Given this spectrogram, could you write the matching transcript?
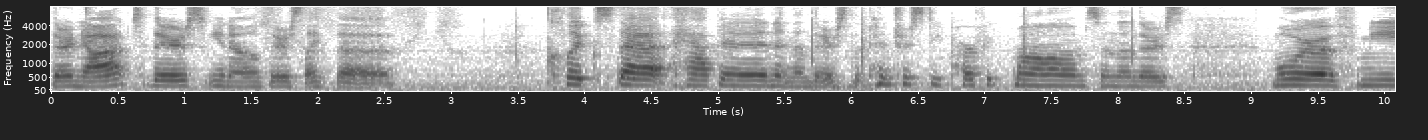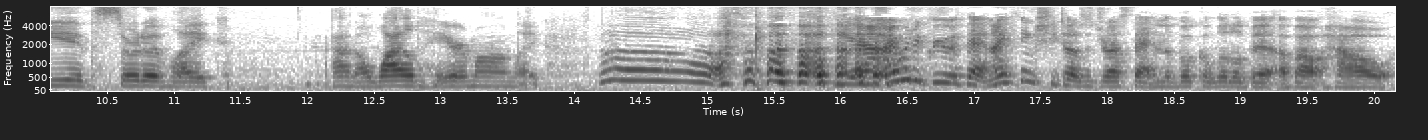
they're not there's you know there's like the clicks that happen and then there's the pinteresty perfect moms and then there's more of me sort of like i don't know wild hair mom like. Ah. yeah i would agree with that and i think she does address that in the book a little bit about how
